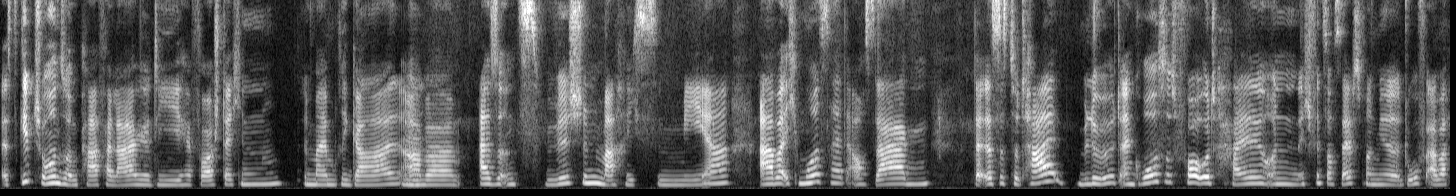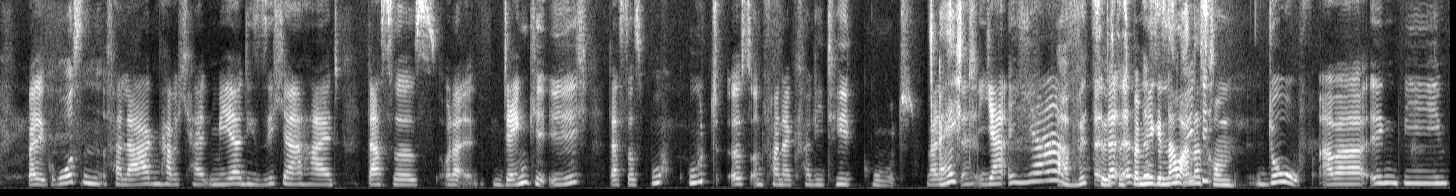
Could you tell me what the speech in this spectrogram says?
es gibt schon so ein paar Verlage, die hervorstechen in meinem Regal, Mhm. aber also inzwischen mache ich es mehr. Aber ich muss halt auch sagen, da- das ist total blöd, ein großes Vorurteil und ich finde es auch selbst von mir doof, aber bei großen Verlagen habe ich halt mehr die Sicherheit, dass es, oder denke ich, dass das Buch gut ist und von der Qualität gut. Weil ich- Echt? ja, ja. Ah, witzig, Da- das ist bei mir ist genau andersrum. doof, aber irgendwie.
